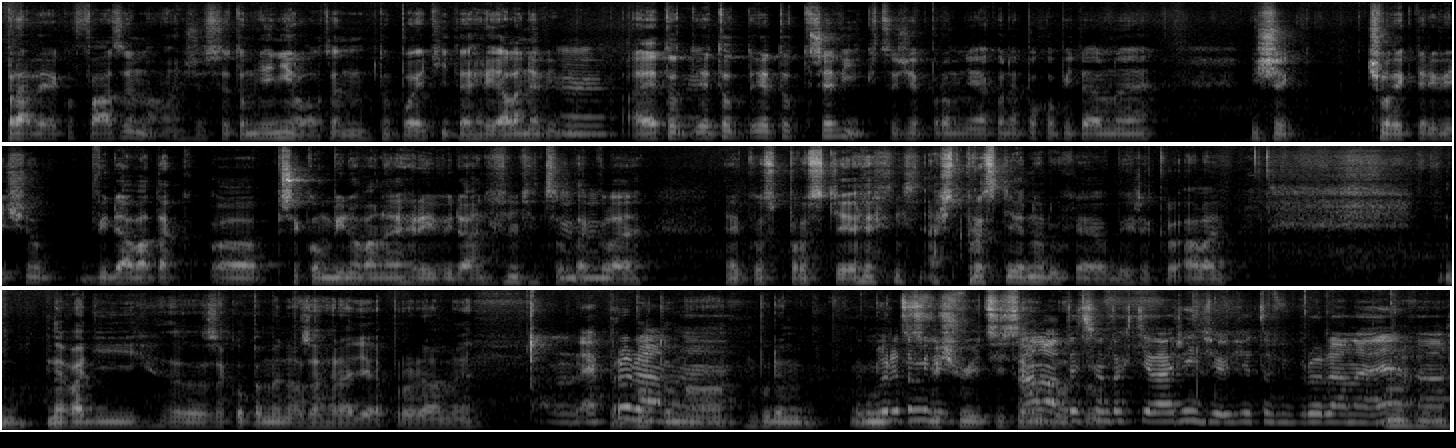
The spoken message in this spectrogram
právě jako fázema, že se to měnilo, ten, to pojetí té hry, ale nevím. Mm. A je to, je, to, je to třevík, což je pro mě jako nepochopitelné, že člověk, který většinou vydává tak uh, překombinované hry, vydá něco mm-hmm. takhle jako prostě, až prostě jednoduché, bych řekl, ale nevadí, eh, zakopeme na zahradě a prodáme. Neprodáme. Potom a budeme mít, bude to mít- zvyšující se Ano, hodnotu. teď jsem to chtěla říct, že už je to vyprodané Mhm. a,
